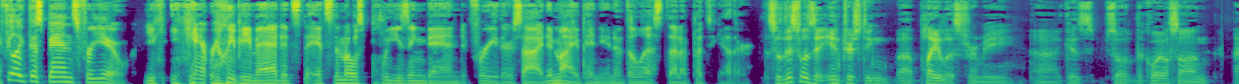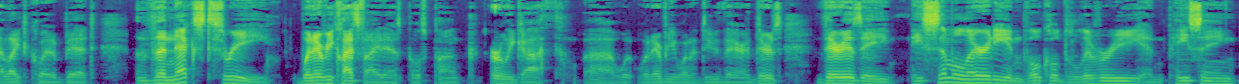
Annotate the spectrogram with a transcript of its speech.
I feel like this band's for you. You you can't really be mad. It's the it's the most pleasing band for either side, in my opinion, of the list that I put together. So this was an interesting uh, playlist for me because uh, so the Coil song I liked quite a bit. The next three whatever you classify it as post punk, early goth, uh, whatever you want to do there. There's there is a a similarity in vocal delivery and pacing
